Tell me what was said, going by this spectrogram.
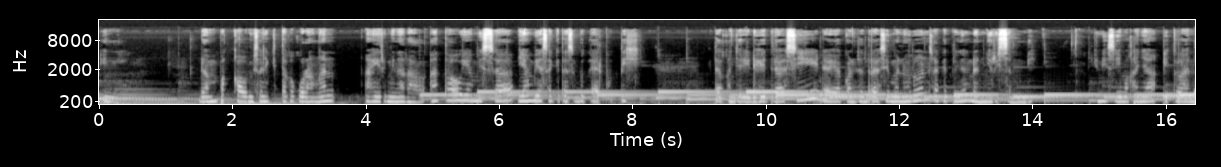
ini. Dampak kalau misalnya kita kekurangan air mineral atau yang bisa yang biasa kita sebut air putih. Kita akan jadi dehidrasi daya konsentrasi menurun sakit pinggang dan nyeri sendi ini sih makanya iklan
